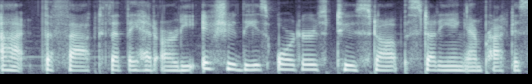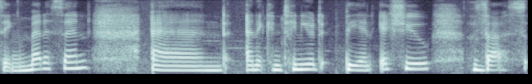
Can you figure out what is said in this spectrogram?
at the fact that they had already issued these orders to stop studying and practicing medicine. And and it continued to be an issue thus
